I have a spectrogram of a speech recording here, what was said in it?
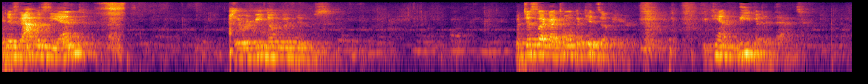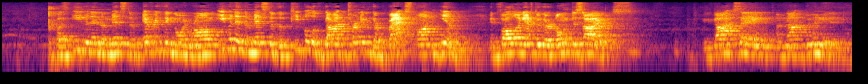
And if that was the end, there would be no good news. But just like I told the kids up here, we can't leave it. Because even in the midst of everything going wrong, even in the midst of the people of God turning their backs on Him and following after their own desires, and God saying, I'm not doing it anymore.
